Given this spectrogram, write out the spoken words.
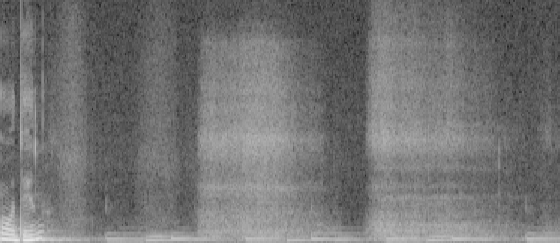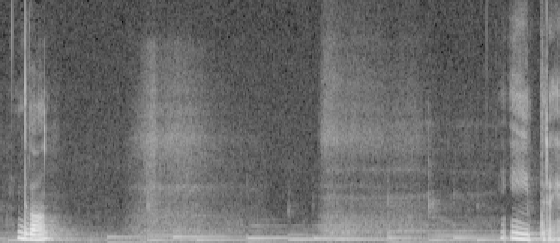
Один. Два. І три.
